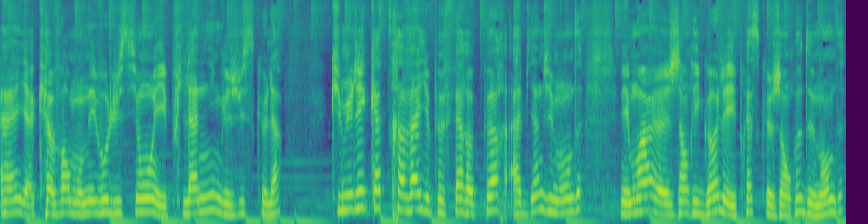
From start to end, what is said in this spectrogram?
hein, Il y a qu'à voir mon évolution et planning jusque-là. Cumuler quatre travails peut faire peur à bien du monde, mais moi, euh, j'en rigole et presque j'en redemande.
